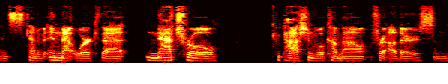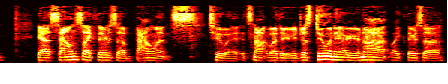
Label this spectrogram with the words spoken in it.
And it's kind of in that work that natural compassion will come out for others. And yeah, it sounds like there's a balance to it. It's not whether you're just doing it or you're not. Like there's a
